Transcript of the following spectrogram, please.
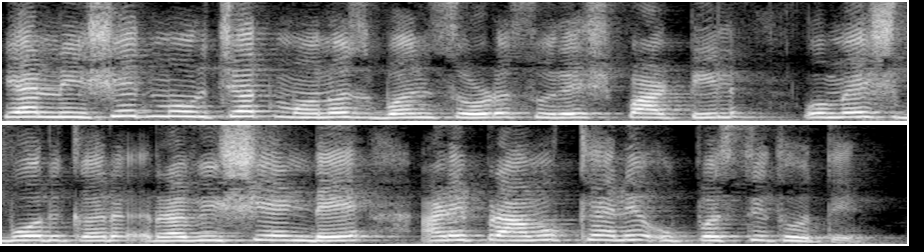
या निषेध मोर्चात मनोज बनसोड सुरेश पाटील उमेश बोरकर रवी शेंडे आणि प्रामुख्याने उपस्थित होते.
